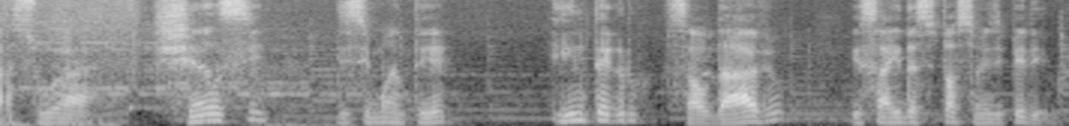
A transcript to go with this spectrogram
a sua chance de se manter íntegro, saudável e sair das situações de perigo.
